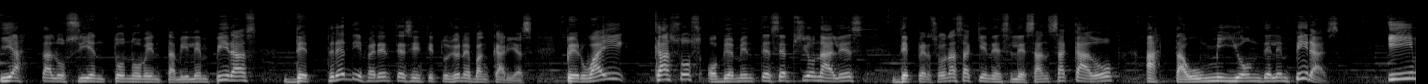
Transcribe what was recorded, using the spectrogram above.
y hasta los 190 mil empiras de tres diferentes instituciones bancarias. Pero hay casos obviamente excepcionales de personas a quienes les han sacado hasta un millón de lempiras. Y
